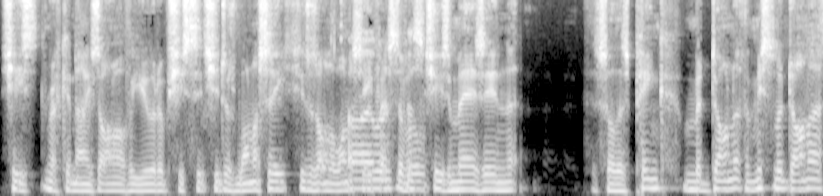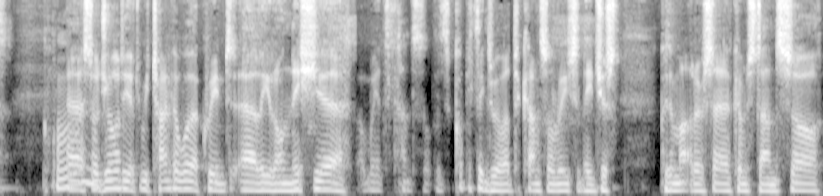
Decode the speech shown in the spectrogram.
She's recognised all over Europe. She she does Wanna See. She does all the Wanna Oh, See I wanna festivals. She's amazing. So there's Pink, Madonna, Miss Madonna. Uh, so Jodie, we tried to work with earlier on this year. and We had to cancel. There's a couple of things we had to cancel recently just because of a matter of circumstance. So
